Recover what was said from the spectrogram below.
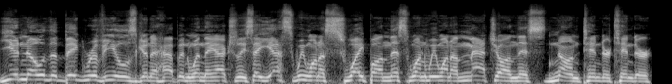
you know the big reveal is going to happen when they actually say, yes, we want to swipe on this one. We want to match on this non Tinder Tinder.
